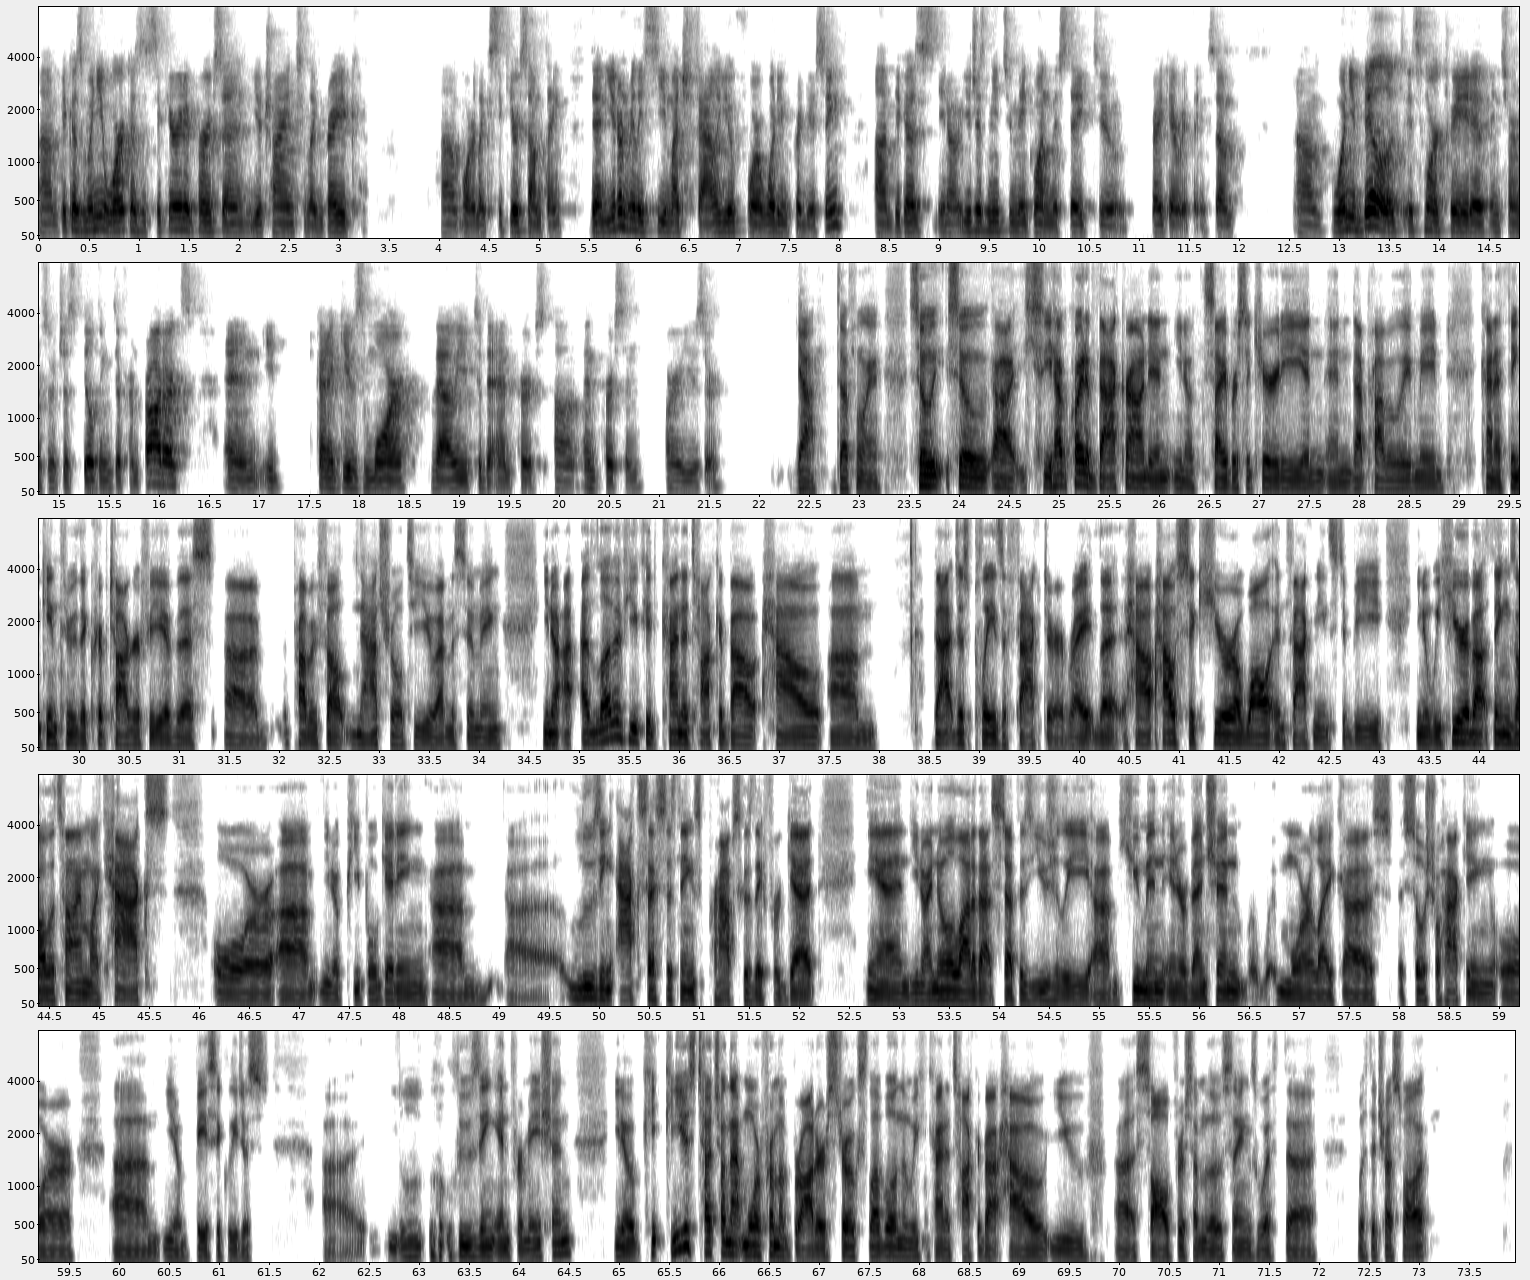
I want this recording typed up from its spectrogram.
um, because when you work as a security person, you're trying to like break um, or like secure something, then you don't really see much value for what you're producing um, because you know you just need to make one mistake to break everything. So um, when you build, it's more creative in terms of just building different products, and it kind of gives more value to the end, pers- uh, end person or user. Yeah, definitely. So, so, uh, so you have quite a background in, you know, cybersecurity, and and that probably made kind of thinking through the cryptography of this uh, probably felt natural to you. I'm assuming. You know, I, would love if you could kind of talk about how um, that just plays a factor right? That how how secure a wallet in fact needs to be. You know we hear about things all the time like hacks or um, you know people getting um, uh, losing access to things perhaps because they forget. And you know i know a lot of that stuff is usually um, human intervention more like uh, social hacking or um, you know basically just uh, l- losing information. You know, can, can, you just touch on that more from a broader strokes level, and then we can kind of talk about how you've uh, solved for some of those things with the with the Trust Wallet.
